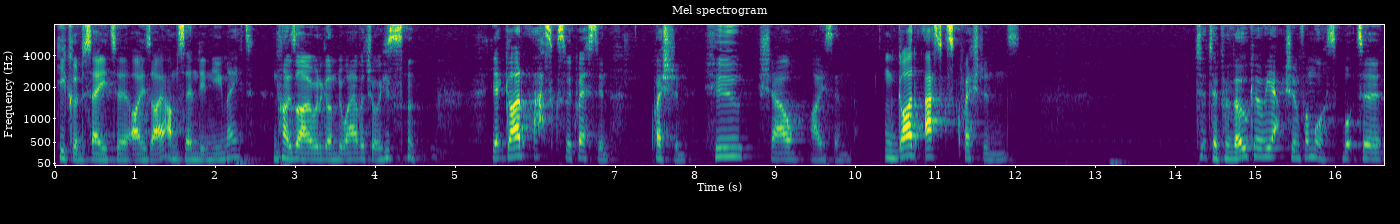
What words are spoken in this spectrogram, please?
He could say to Isaiah, I'm sending you, mate. And Isaiah would have gone, Do I have a choice? Yet God asks the question, question, Who shall I send? And God asks questions to, to provoke a reaction from us, but to,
